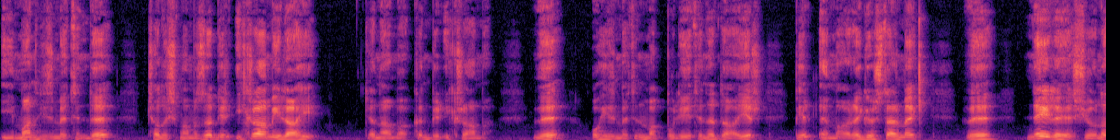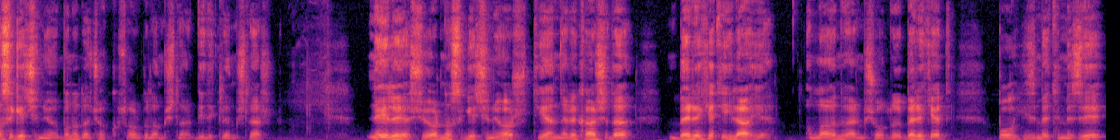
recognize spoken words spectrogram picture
iman hizmetinde çalışmamıza bir ikram ilahi, Cenab-ı Hakk'ın bir ikramı ve o hizmetin makbuliyetine dair bir emare göstermek ve neyle yaşıyor, nasıl geçiniyor bunu da çok sorgulamışlar, didiklemişler. Neyle yaşıyor, nasıl geçiniyor diyenlere karşı da bereket ilahiye, Allah'ın vermiş olduğu bereket bu hizmetimizi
